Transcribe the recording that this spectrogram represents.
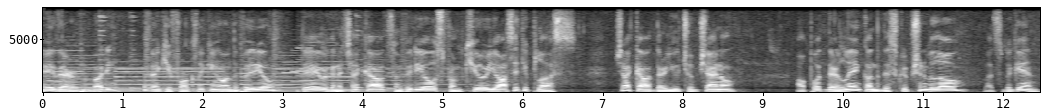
Hey there everybody, thank you for clicking on the video. Today we're gonna check out some videos from Curiosity Plus. Check out their YouTube channel. I'll put their link on the description below. Let's begin.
